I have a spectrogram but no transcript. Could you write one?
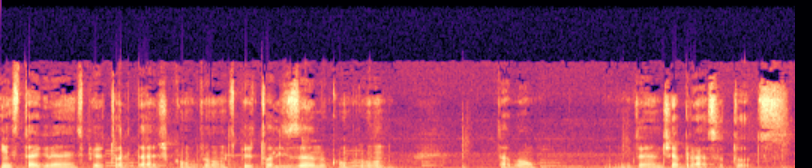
Instagram, Espiritualidade com Bruno, Espiritualizando com Bruno, tá bom? Um grande abraço a todos.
